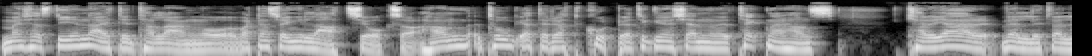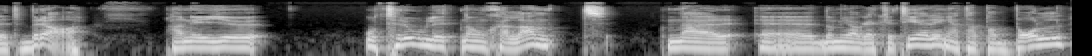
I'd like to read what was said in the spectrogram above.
Manchester United-talang och vart en sväng i Lazio också. Han tog ett rött kort och jag tycker den kännetecknar hans karriär väldigt, väldigt bra. Han är ju otroligt nonchalant när eh, de jagar kvittering, han tappar boll.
